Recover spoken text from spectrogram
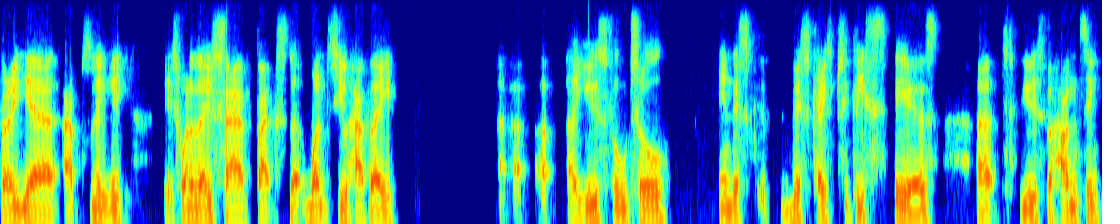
Very, yeah, absolutely. It's one of those sad facts that once you have a a, a useful tool, in this this case particularly spears, uh, to use for hunting,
